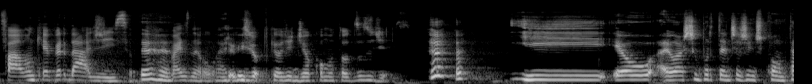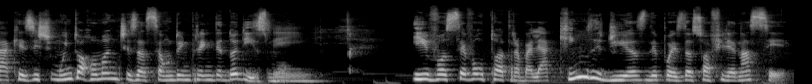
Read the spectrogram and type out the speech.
Falam que é verdade isso. Uhum. Mas não, era o enjoo, porque hoje em dia eu como todos os dias. E eu, eu acho importante a gente contar que existe muito a romantização do empreendedorismo. Sim. E você voltou a trabalhar 15 dias depois da sua filha nascer.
